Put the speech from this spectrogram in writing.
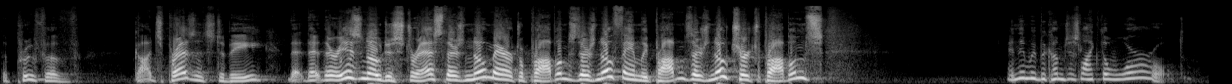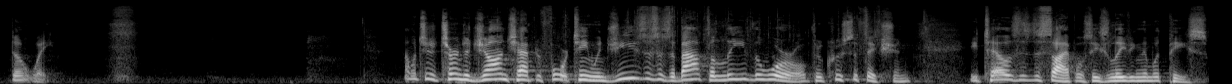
the proof of God's presence to be that, there is no distress, there's no marital problems, there's no family problems, there's no church problems. And then we become just like the world, don't we? I want you to turn to John chapter 14. When Jesus is about to leave the world through crucifixion, he tells his disciples he's leaving them with peace.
